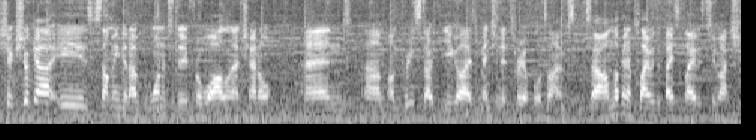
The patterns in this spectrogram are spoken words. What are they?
shakshuka is something that I've wanted to do for a while on our channel and um, I'm pretty stoked that you guys mentioned it three or four times. So I'm not gonna play with the base flavors too much,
